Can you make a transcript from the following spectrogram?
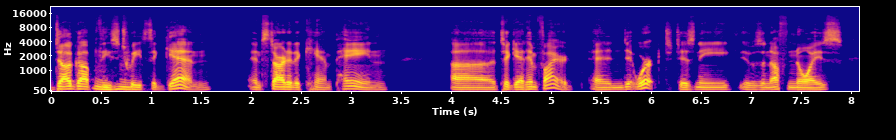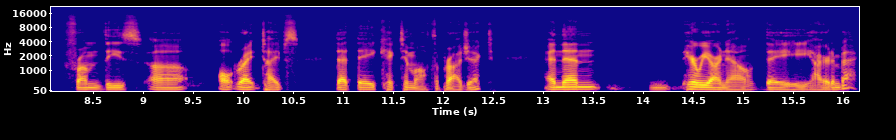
dug up these Mhm. tweets again and started a campaign uh, to get him fired, and it worked. Disney it was enough noise from these uh, alt right types that they kicked him off the project, and then here we are now. They hired him back.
